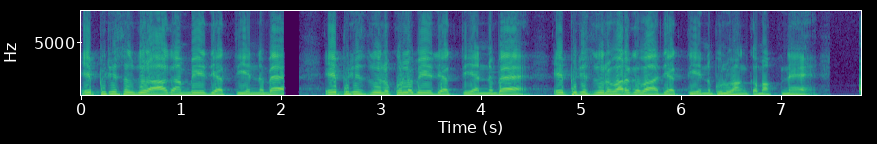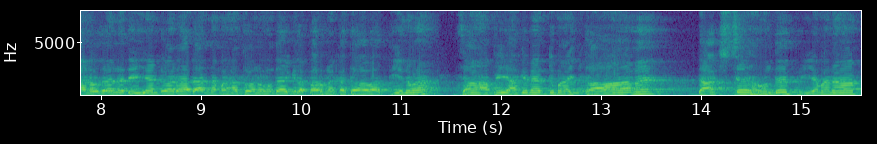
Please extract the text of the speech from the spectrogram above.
ඒ පිරිස තුළ ආගම් ભેදයක් තියෙන්න බෑ. ඒ පිරිස තුළ කුල ભેදයක් තියෙන්න බෑ. ඒ පිරිස තුළ වර්ගවාදයක් තියෙන්න පුළුවන් කමක් නෑ. නොදන්න දෙයියන්ට වඩා දන්න මහතවන හොඳයි කියලා පරණ කතාවක් තියෙනවා. සා අපේ අගමැතිතුමා ඉතාම දක්ෂ හොඳ ප්‍රියමනාප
